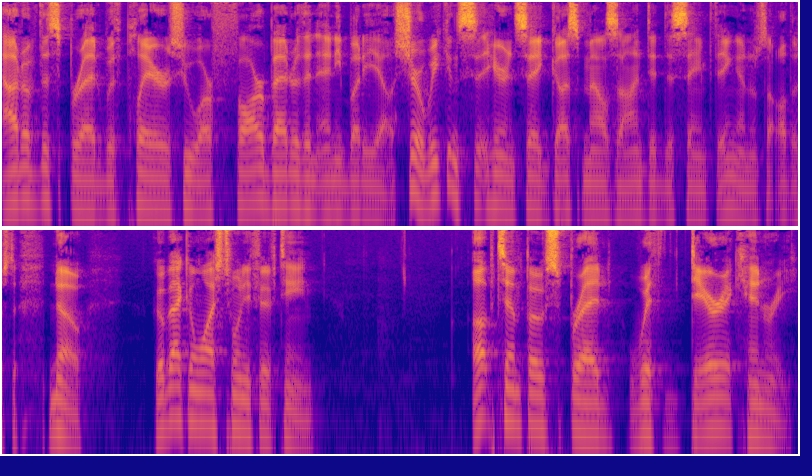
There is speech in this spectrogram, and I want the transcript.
out of the spread with players who are far better than anybody else. Sure, we can sit here and say Gus Malzahn did the same thing and all this stuff. No, go back and watch 2015. Up tempo spread with Derrick Henry.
